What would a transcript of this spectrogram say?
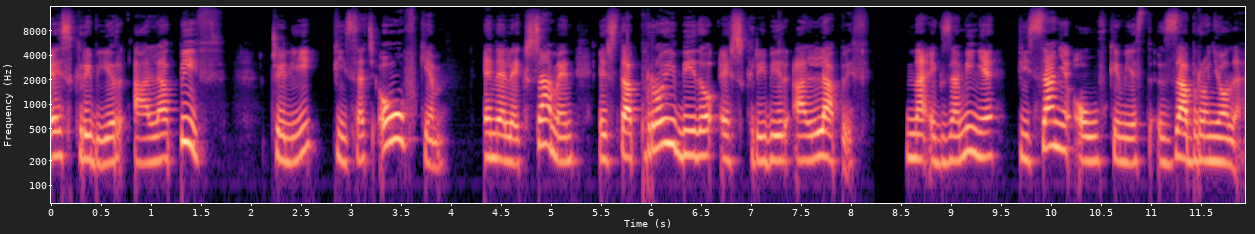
Escribir a lápiz, czyli pisać ołówkiem. En el examen está prohibido escribir al lápiz. Na egzaminie pisanie ołówkiem jest zabronione.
